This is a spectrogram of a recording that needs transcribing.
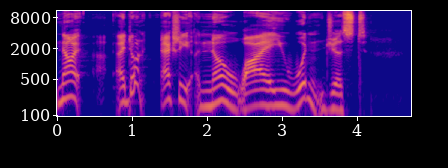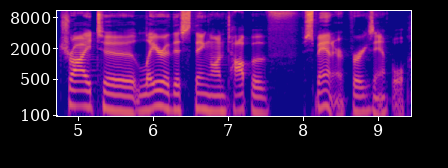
Now i, I don't actually know why you wouldn't just try to layer this thing on top of spanner for example.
